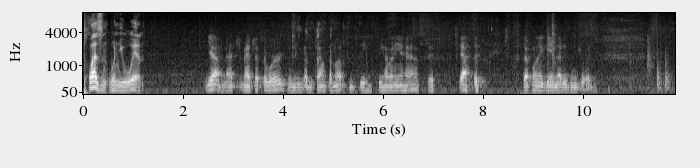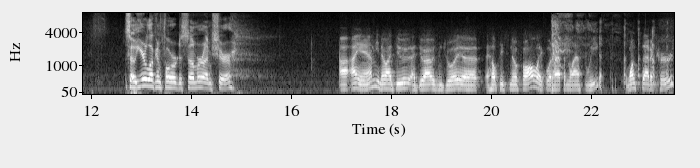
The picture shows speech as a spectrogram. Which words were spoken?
pleasant when you win. Yeah, match match up the words and, and count them up and see see how many you have. It's yeah, it's definitely a game that is enjoyed. So you're looking forward to summer, I'm sure. Uh, I am. You know, I do. I do always enjoy a, a healthy snowfall, like what happened last week. Once that occurs,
